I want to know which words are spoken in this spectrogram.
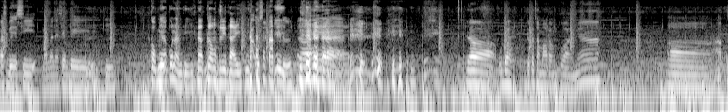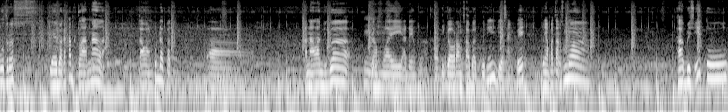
Pas BSI mantan SMP iki. kok punya aku nanti aku mau ceritain Kak Ustad itu. oh, iya. ya udah deket sama orang tuanya. Eh, aku terus ya ibarat kata berkelana lah. Kawanku dapat eh, kenalan juga. Hmm. udah mulai ada yang kalau tiga orang sahabatku ini di SMP punya pacar semua. Habis itu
